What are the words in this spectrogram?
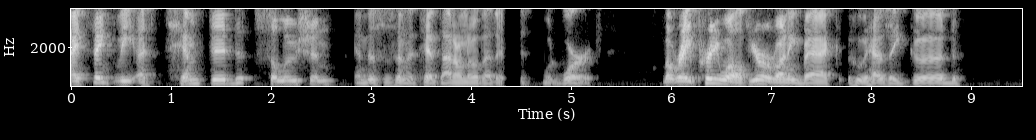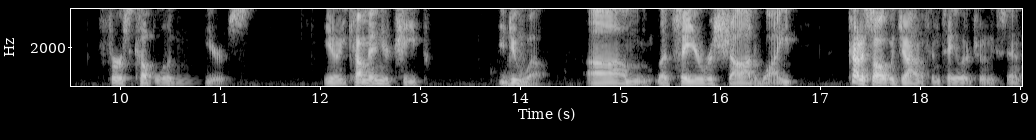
I think the attempted solution, and this is an attempt, I don't know that it would work, but Ray, pretty well, if you're a running back who has a good first couple of years, you know, you come in, you're cheap, you do mm-hmm. well. Um, let's say you're Rachaad White. Kind of saw it with Jonathan Taylor to an extent.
